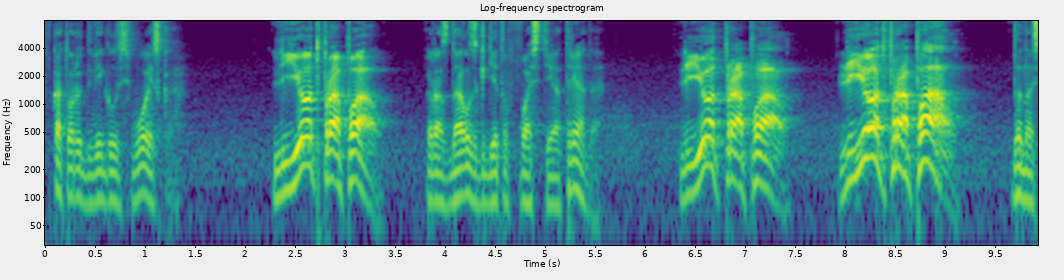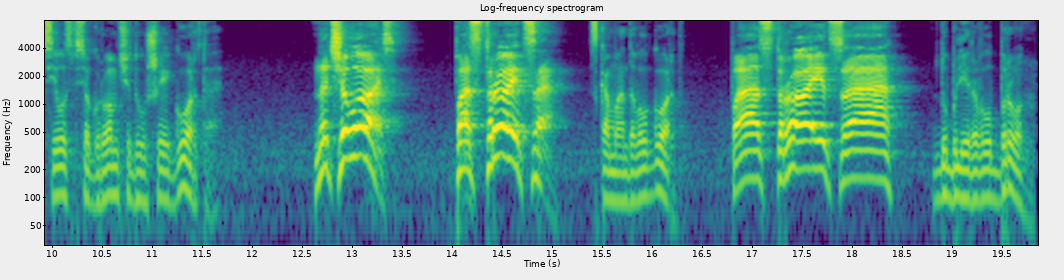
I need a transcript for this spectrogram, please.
в которой двигалось войско. «Льет пропал!» — раздалось где-то в хвосте отряда. «Льет пропал! Льет пропал!» — доносилось все громче до ушей Горта. «Началось! Построиться!» — скомандовал Горд. «Построиться!» — дублировал Брун.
